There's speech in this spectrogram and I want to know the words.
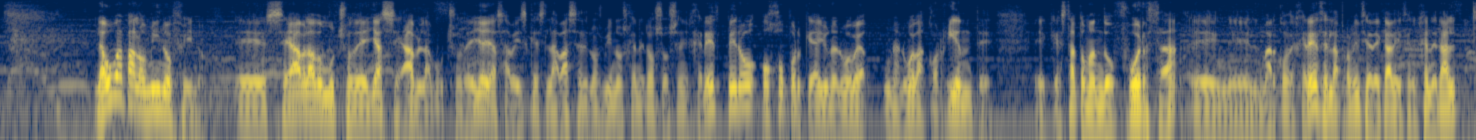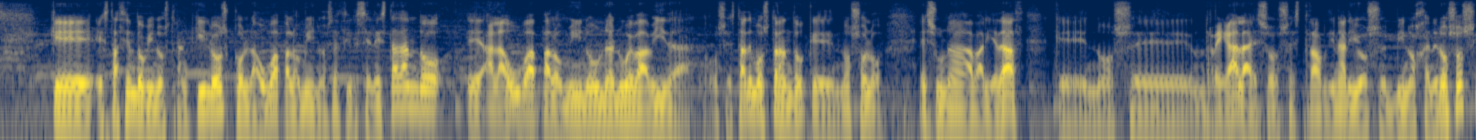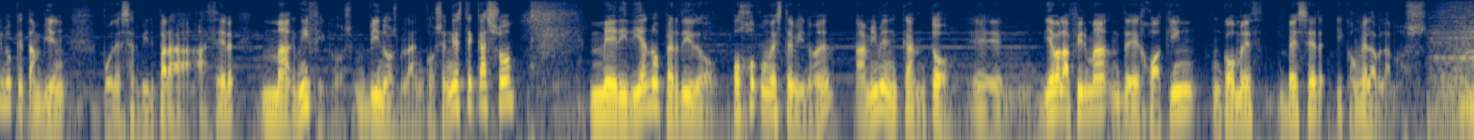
La uva palomino fino. eh, se ha hablado mucho de ella, se habla mucho de ella, ya sabéis que es la base de los vinos generosos en Jerez, pero ojo porque hay una nueva, una nueva corriente eh, que está tomando fuerza en el marco de Jerez, en la provincia de Cádiz en general, que está haciendo vinos tranquilos con la uva palomino. Es decir, se le está dando eh, a la uva palomino una nueva vida. O se está demostrando que no solo es una variedad que nos eh, regala esos extraordinarios vinos generosos, sino que también puede servir para hacer magníficos vinos blancos. En este caso, Meridiano Perdido. Ojo con este vino, ¿eh? A mí me encantó. Eh, lleva la firma de Joaquín Gómez Besser y con él hablamos.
